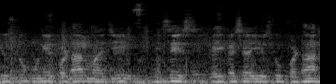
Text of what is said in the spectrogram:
युसुफ मुनीर पठाण माझी मिसेस कैकशा युसुफ पठाण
